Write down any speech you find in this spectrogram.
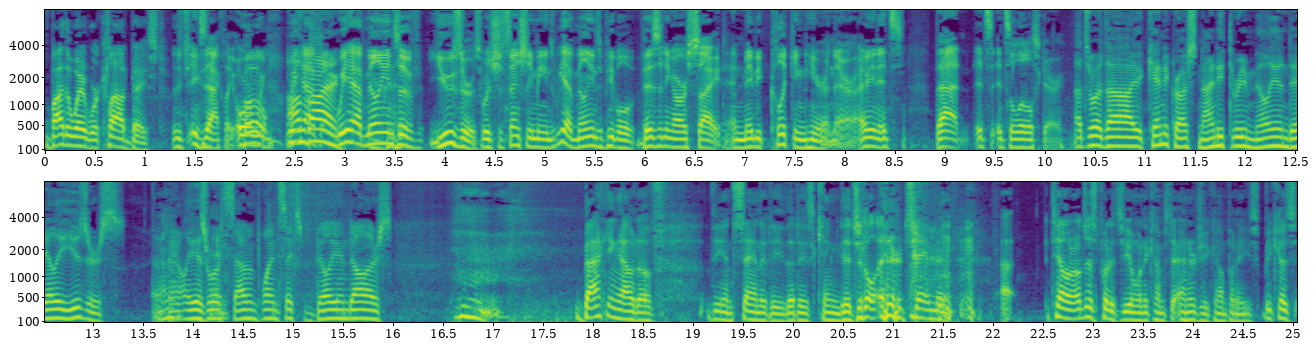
by the way, we're cloud based. Exactly. Or we, Boom. we I'm have buying. we have millions of users, which essentially means we have millions of people visiting our site and maybe clicking here and there. I mean, it's that it's it's a little scary. That's what uh, Candy Crush, 93 million daily users. Apparently is worth 7.6 billion dollars. Backing out of the insanity that is King Digital Entertainment, uh, Taylor, I'll just put it to you when it comes to energy companies, because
